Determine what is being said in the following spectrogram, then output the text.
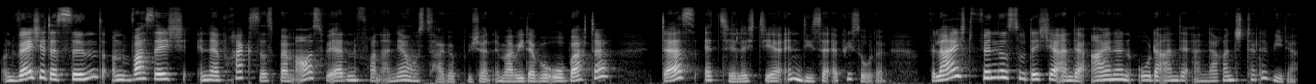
Und welche das sind und was ich in der Praxis beim Auswerten von Ernährungstagebüchern immer wieder beobachte, das erzähle ich dir in dieser Episode. Vielleicht findest du dich ja an der einen oder an der anderen Stelle wieder.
